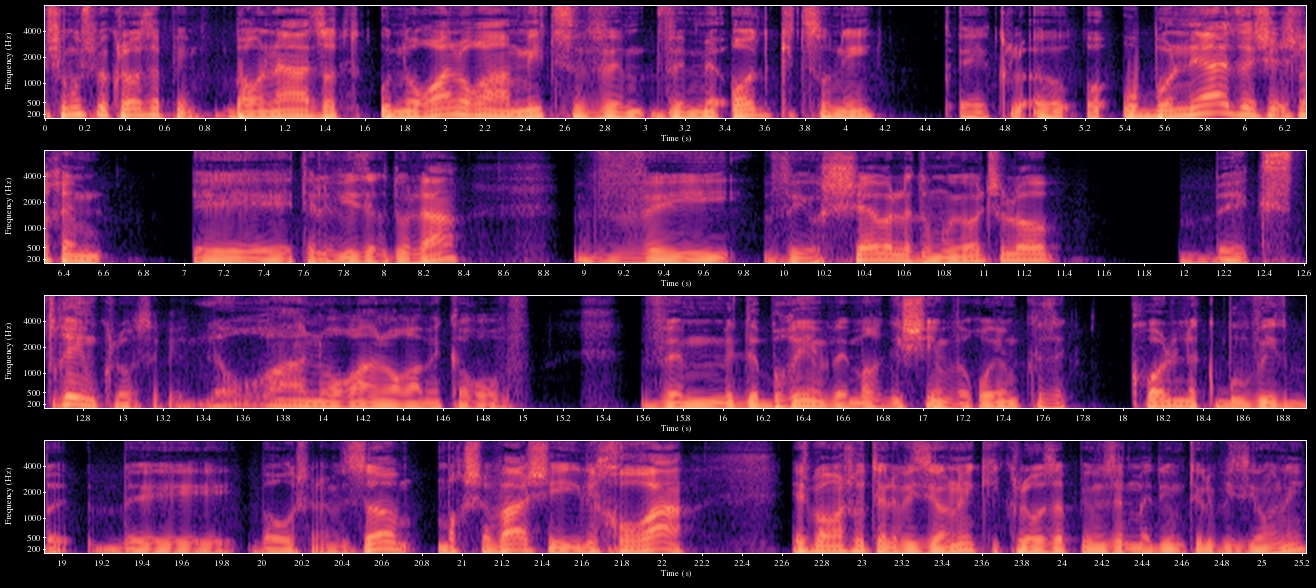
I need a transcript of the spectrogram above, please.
שימוש בקלוזאפים בעונה הזאת הוא נורא נורא אמיץ ו- ומאוד קיצוני. אה, קל- הוא- הוא בונה על זה שיש לכם אה, טלוויזיה גדולה ו- ויושב על הדמויות שלו באקסטרים קלוזאפים, נורא נורא נורא מקרוב. ומדברים ומרגישים ורואים כזה כל נקבובית ב- ב- בעור שלהם. וזו מחשבה שהיא לכאורה, יש בה משהו טלוויזיוני, כי קלוזאפים זה מדיום טלוויזיוני,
